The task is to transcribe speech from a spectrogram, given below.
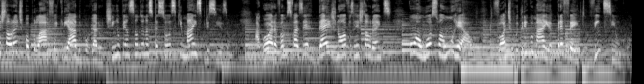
restaurante popular foi criado por Garotinho pensando nas pessoas que mais precisam. Agora vamos fazer 10 novos restaurantes, com almoço a um real. Vote Rodrigo Maia, prefeito, 25.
